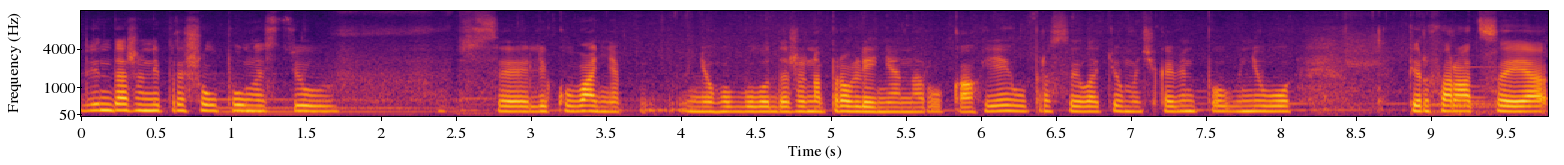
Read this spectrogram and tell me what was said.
Він навіть не пройшов повністю все лікування. У нього було навіть направлення на руках. Я його просила, Тьомочка, він у нього перфорація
